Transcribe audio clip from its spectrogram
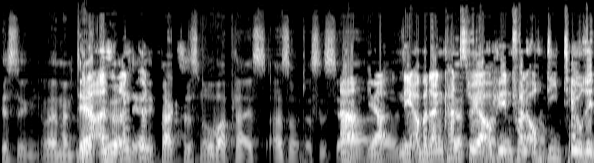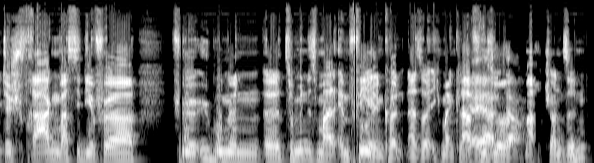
Deswegen, weil meinem Dad genau, also dann ja die Praxis in Oberpleis. Also, das ist ja. Ah, ja, äh, nee, aber dann kannst du ja auf jeden Fall auch die theoretisch fragen, was sie dir für, für Übungen äh, zumindest mal empfehlen könnten. Also, ich meine, klar, ja, Physio ja, macht schon Sinn.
